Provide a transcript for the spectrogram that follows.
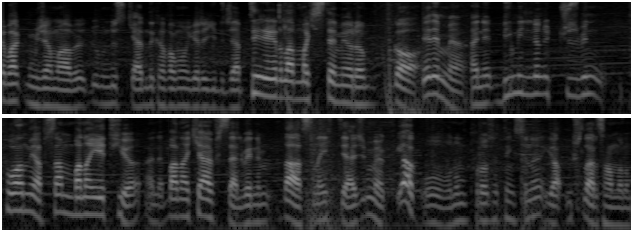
şeye bakmayacağım abi. Dümdüz kendi kafama göre gideceğim. Triggerlanmak istemiyorum. Go. Dedim ya hani 1 milyon 300 bin puan yapsam bana yetiyor. Hani bana kafisel benim dahasına ihtiyacım yok. Yok. Oo, bunun pro settings'ini yapmışlar sanırım.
